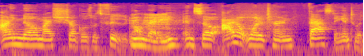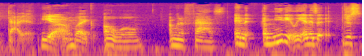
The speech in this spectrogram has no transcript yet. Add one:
I know my struggles with food already and so I don't want to turn fasting into a diet Yeah. like oh well i'm gonna fast and immediately and it's just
